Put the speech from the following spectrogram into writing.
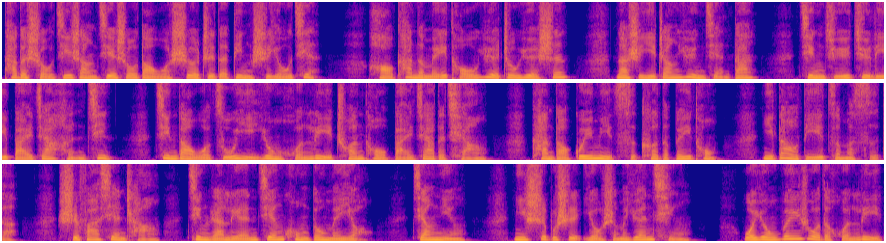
他的手机上接收到我设置的定时邮件，好看的眉头越皱越深。那是一张孕检单。警局距离白家很近，近到我足以用魂力穿透白家的墙。看到闺蜜此刻的悲痛，你到底怎么死的？事发现场竟然连监控都没有。江宁，你是不是有什么冤情？我用微弱的魂力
